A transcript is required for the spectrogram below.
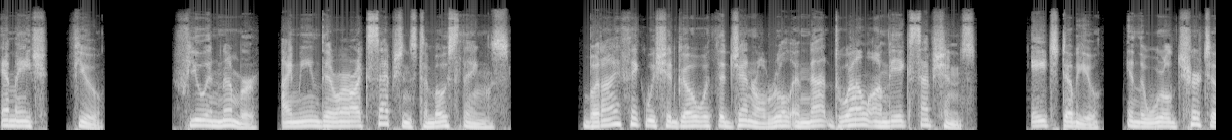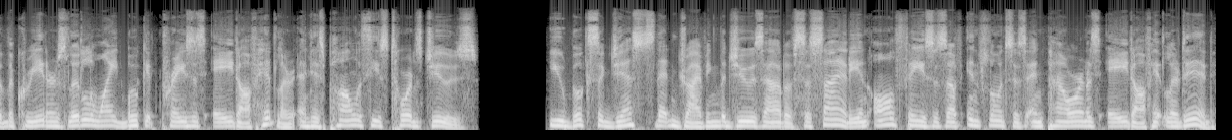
M.H., few. Few in number, I mean there are exceptions to most things. But I think we should go with the general rule and not dwell on the exceptions. H.W. In the World Church of the Creator's Little White Book it praises Adolf Hitler and his policies towards Jews. U-Book suggests that driving the Jews out of society in all phases of influences and power as Adolf Hitler did.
